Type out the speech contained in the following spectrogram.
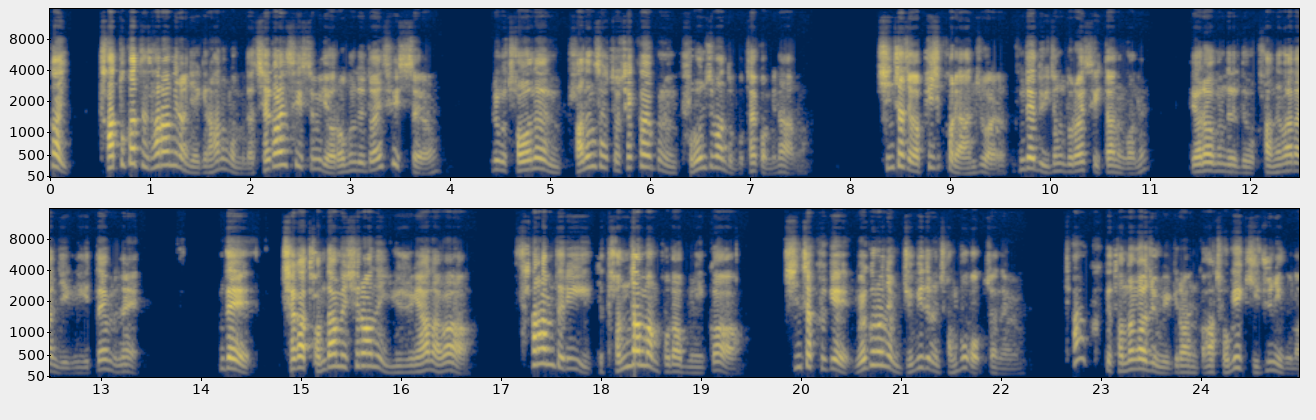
그러니까 다 똑같은 사람이란 얘기를 하는 겁니다. 제가 할 수 있으면 여러분들도 할 수 있어요. 그리고 저는 반응 설정 체크해보면 브론즈만도 못할 겁니다. 아마. 진짜 제가 피지컬이 안 좋아요. 근데도 이 정도로 할 수 있다는 거는 여러분들도 가능하다는 얘기이기 때문에 근데 제가 던담을 싫어하는 이유 중에 하나가 사람들이 그 던담만 보다 보니까 진짜 그게 왜 그러냐면 뉴비들은 정보가 없잖아요. 다 그게 던담 가지고 얘기를 하니까 아 저게 기준이구나.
